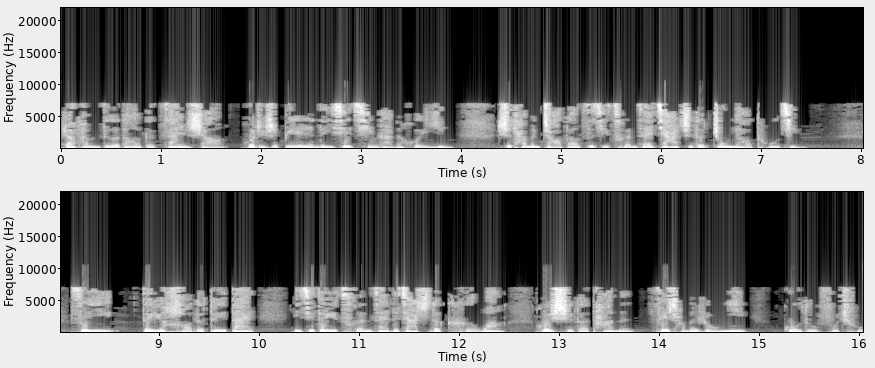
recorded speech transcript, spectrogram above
让他们得到的赞赏，或者是别人的一些情感的回应，是他们找到自己存在价值的重要途径。所以。对于好的对待，以及对于存在的价值的渴望，会使得他们非常的容易过度付出。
